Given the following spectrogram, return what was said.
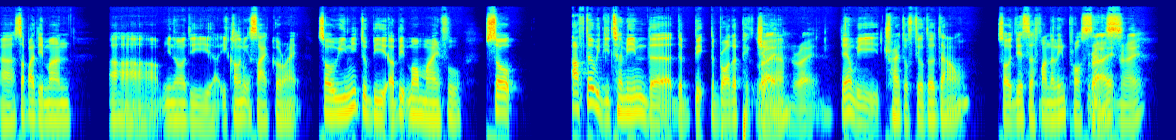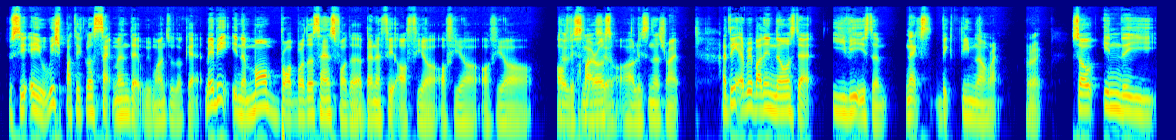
uh, supply demand, uh, you know, the uh, economic cycle, right? So we need to be a bit more mindful. So after we determine the the big, the broader picture, Right. Right. then we try to filter down. So there's a funneling process Right. Right. to see hey, which particular segment that we want to look at. Maybe in a more broad, broader sense for the benefit of your of your of your The of listeners, yeah. or our listeners, right? I think everybody knows that EV is the next big theme now, right? Correct. So in the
